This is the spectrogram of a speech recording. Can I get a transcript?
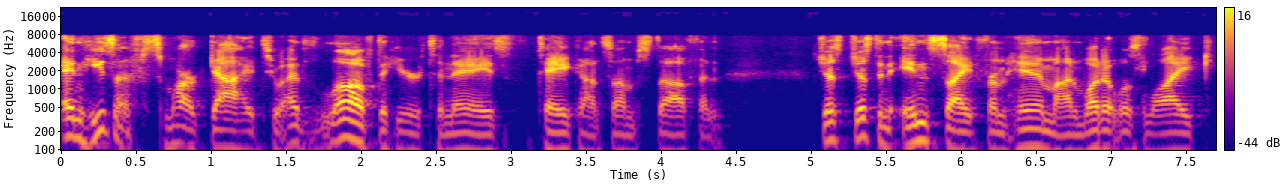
and he's a smart guy too. I'd love to hear Tenay's take on some stuff and just just an insight from him on what it was like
